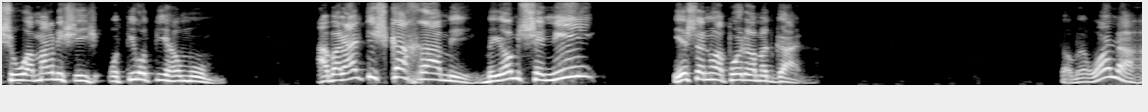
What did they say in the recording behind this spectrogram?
שהוא אמר לי שהותיר אותי המום. אבל אל תשכח, רמי, ביום שני יש לנו הפועל רמת גן. אתה אומר, וואלה,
